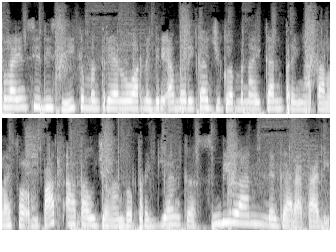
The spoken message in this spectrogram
Selain CDC, Kementerian Luar Negeri Amerika juga menaikkan peringatan level 4 atau jangan bepergian ke 9 negara tadi.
